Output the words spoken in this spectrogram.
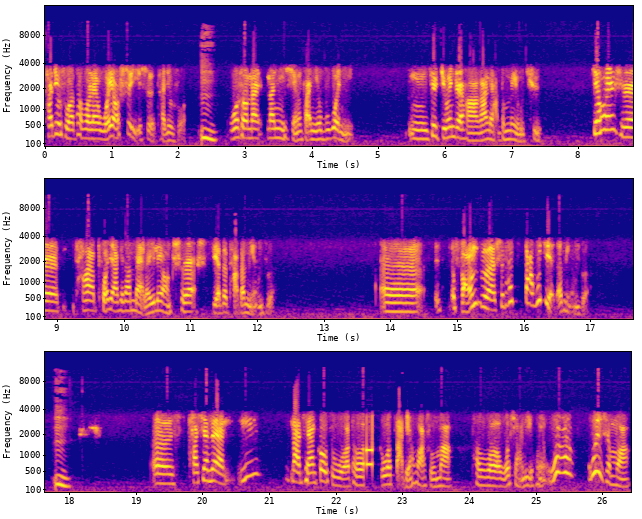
他就说他说来我要试一试，他就说。嗯。我说那那你行，反正拗不过你。嗯，就结婚这哈，俺俩都没有去。结婚时，她婆家给她买了一辆车，写的她的名字。呃，房子是她大姑姐的名字。嗯。呃，她现在嗯，那天告诉我，她说给我打电话说嘛，她说我想离婚。我说为什么？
